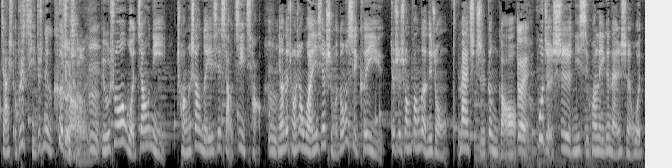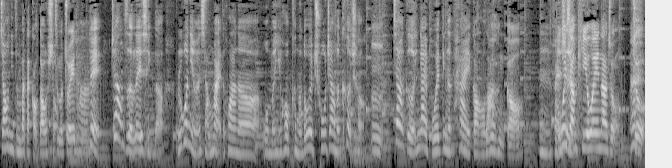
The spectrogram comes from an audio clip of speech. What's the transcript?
假设、呃不是题，就是那个课程。课程，嗯比如说我教你床上的一些小技巧，嗯你要在床上玩一些什么东西，可以就是双方的那种 match 值更高。，对，或者是你喜欢了一个男神，我教你怎么把他搞到手怎。么追他？对这样子类型的，如果你们想买的话呢，我们以后可能都会出这样的课程，嗯，价格应该也不会定的太高了不会。很高，嗯，反正不会像 PUA 那种就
